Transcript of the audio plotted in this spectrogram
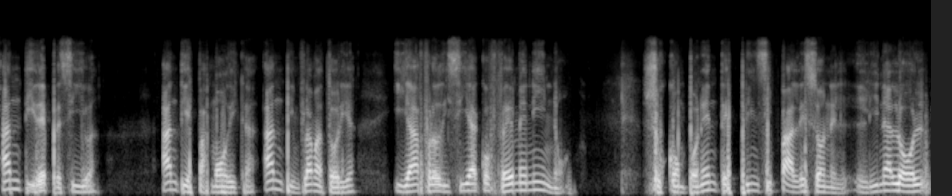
antidepresiva, antiespasmódica, antiinflamatoria y afrodisíaco femenino. Sus componentes principales son el linalol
